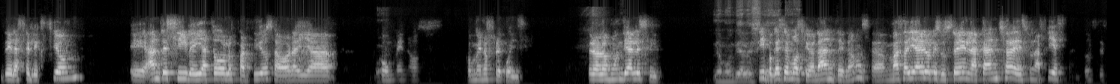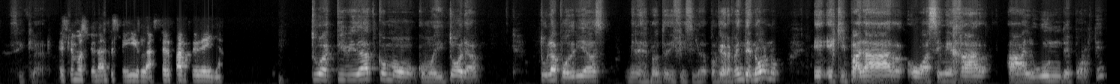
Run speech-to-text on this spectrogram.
de la selección, eh, antes sí veía todos los partidos, ahora ya con menos, con menos frecuencia. Pero los mundiales sí. Los mundiales sí. porque es emocionante, ¿no? O sea, más allá de lo que sucede en la cancha, es una fiesta. Entonces, sí, claro. es emocionante seguirla, ser parte de ella. Tu actividad como, como editora, tú la podrías, mira, es pregunta difícil, ¿no? porque de repente no, no, e, equiparar o asemejar a algún deporte.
